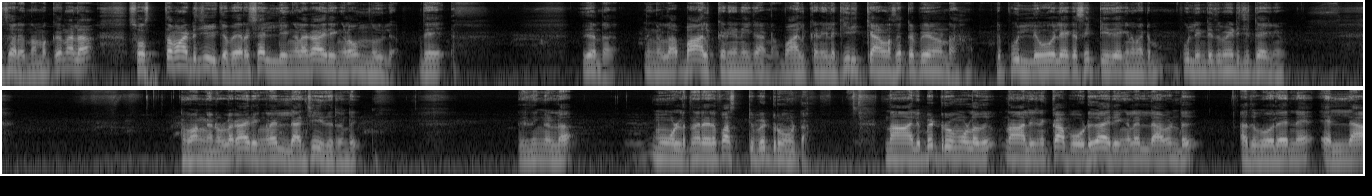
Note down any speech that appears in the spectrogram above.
സ്ഥലം. നമുക്ക് നല്ല സ്വസ്ഥമായിട്ട് ജീവിക്കാം. വേറെ ശല്യങ്ങളോ കാര്യങ്ങളോ ഒന്നുമില്ല. ഇതേ ഇതണ്ട നിങ്ങളുടെ ബാൽക്കണിയാണ് ഈ കാണുന്നത്. ബാൽക്കണിയിലൊക്കെ ഇരിക്കാനുള്ള സെറ്റപ്പ് ചെയ്യണണ്ട? ഇത് പുല്ല് പോലെയൊക്കെ സെറ്റ് ചെയ്തേക്കണം. മറ്റേ പുല്ലിന്റെ ഇത് മേടിച്ചിട്ടേക്കണം. അപ്പോൾ അങ്ങനെയുള്ള കാര്യങ്ങളെല്ലാം ചെയ്തിട്ടുണ്ട്. ഇത് നിങ്ങളുടെ മുകളിലത്തെ നിലയിലെ ഫസ്റ്റ് ബെഡ്റൂം കേട്ടോ നാല് ബെഡ്റൂം ഉള്ളത് നാലിന് കബോർഡ് കാര്യങ്ങളെല്ലാം ഉണ്ട്. അതുപോലെ തന്നെ എല്ലാ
